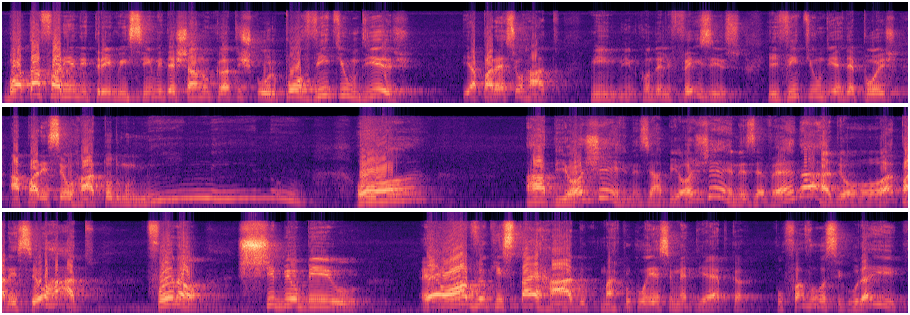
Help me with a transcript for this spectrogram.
botar farinha de trigo em cima e deixar no canto escuro por 21 dias e aparece o rato. Menino, quando ele fez isso, e 21 dias depois apareceu o rato, todo mundo, menino, ó, oh, a biogênese, a biogênese, é verdade, ó, oh, apareceu o rato. Foi ou não? Chibiubiu. É óbvio que está errado, mas para o conhecimento de época, por favor, segura aí.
